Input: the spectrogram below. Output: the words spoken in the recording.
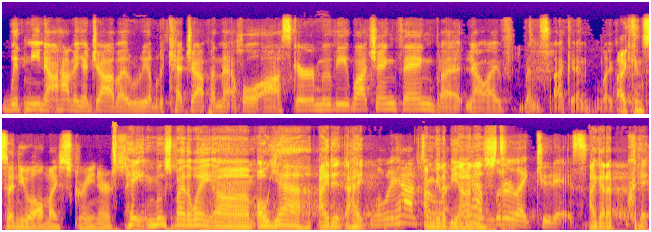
with me not having a job, I would be able to catch up on that whole Oscar movie watching thing, but no, I've been slacking. Like I can send you all my screeners. Hey Moose. By the way, um, oh yeah, I didn't. I, well, we have. I'm gonna be we have honest. literally like two days. I gotta pay.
